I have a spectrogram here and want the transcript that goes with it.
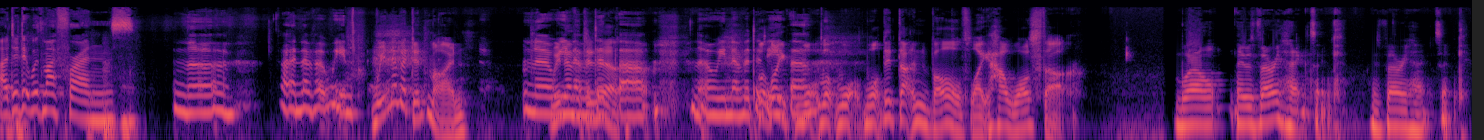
I did it with my friends. No, I never. We We never did mine. no, We we, never never, did did, that. No, we never did But like, either. what, what, what, what did that involve? Like, how was that? Well, it was very hectic. It was very hectic.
